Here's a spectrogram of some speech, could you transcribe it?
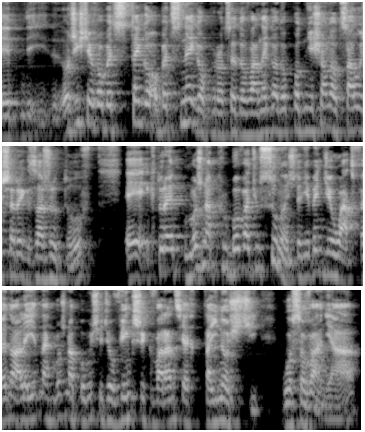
y, y, oczywiście wobec tego obecnego procedowanego no, podniesiono cały szereg zarzutów, y, które można próbować usunąć. To nie będzie łatwe, no ale jednak można pomyśleć o większych gwarancjach tajności głosowania,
